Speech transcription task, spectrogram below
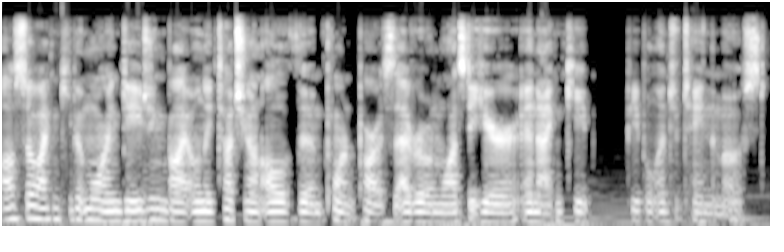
Also, I can keep it more engaging by only touching on all of the important parts that everyone wants to hear, and I can keep people entertained the most.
